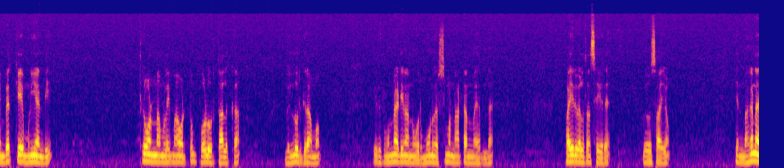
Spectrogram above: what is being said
என் பேர் கே முனியாண்டி. திருவண்ணாமலை மாவட்டம் போலூர் தாலுக்கா வெள்ளூர் கிராமம். இதுக்கு முன்னாடி நான் ஒரு மூணு வருஷமாக நாட்டாண்மை இருந்தேன். பயிர் வேலை தான் செய்கிறேன். விவசாயம். என் மகனை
